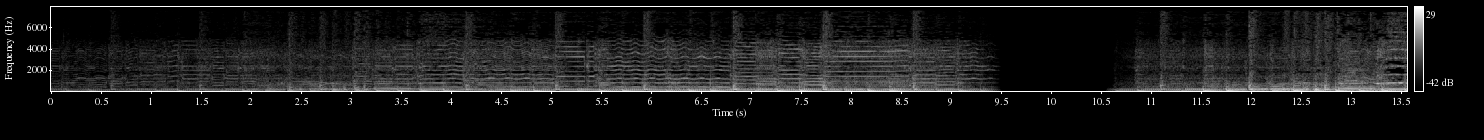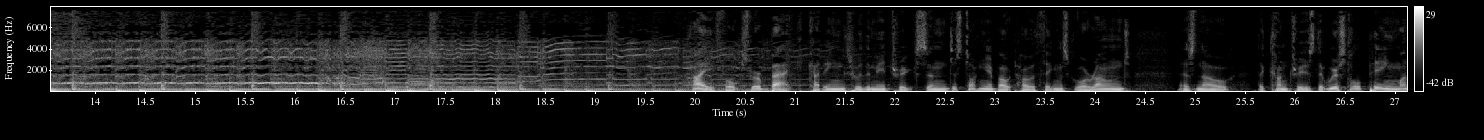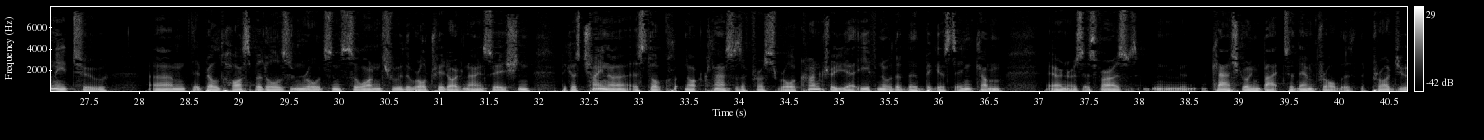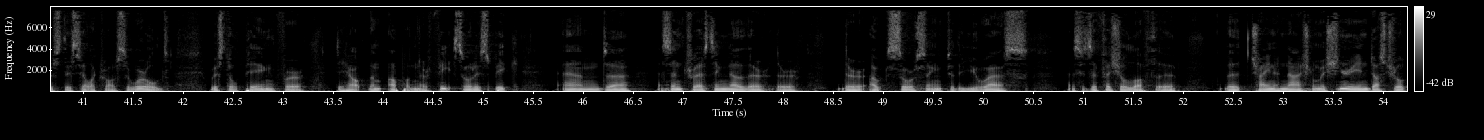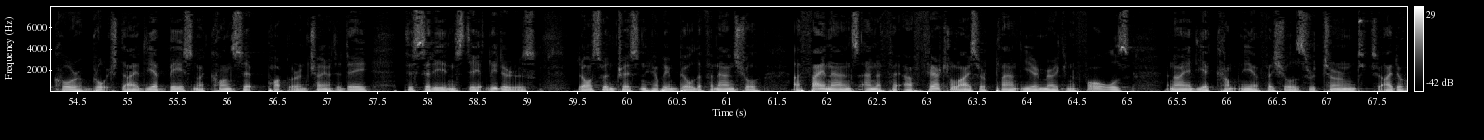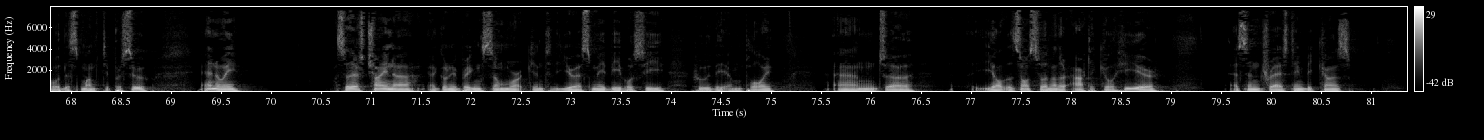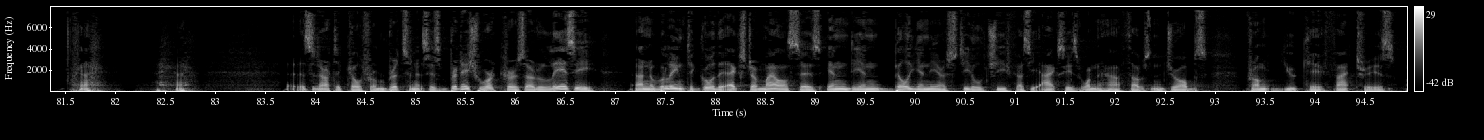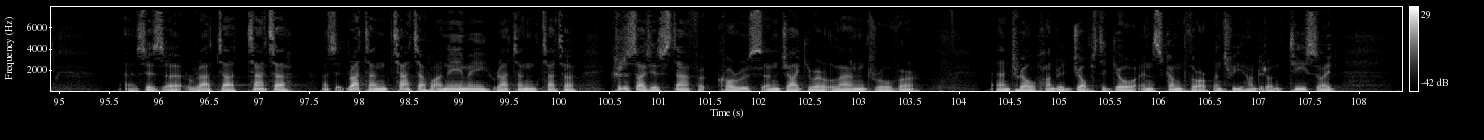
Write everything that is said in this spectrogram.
Hi folks, we're back cutting through the matrix and just talking about how things go around as now the countries that we're still paying money to um, to build hospitals and roads and so on through the World Trade Organization because China is still cl- not classed as a first world country yet, even though they're the biggest income earners as far as mm, cash going back to them for all the, the produce they sell across the world. We're still paying for to help them up on their feet, so to speak. And uh, it's interesting now they're they're they're outsourcing to the U.S. This is official of the, the China National Machinery Industrial Corps broached the idea based on a concept popular in China today to city and state leaders. They're also interested in helping build a financial, a finance and a, a fertilizer plant near American Falls, an idea company officials returned to Idaho this month to pursue. Anyway, so there's China going to bring some work into the U.S. Maybe we'll see who they employ. And uh, you know, there's also another article here. It's interesting because it's an article from Britain. It says British workers are lazy and willing to go the extra mile, says Indian billionaire steel chief as he axes one and a half thousand jobs from UK factories. It says uh, Rata Tata. That's it, Ratan Tata, what a name, eh? Ratan Tata criticizes staff at Corus and Jaguar Land Rover and 1,200 jobs to go in Scunthorpe and 300 on Teesside.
